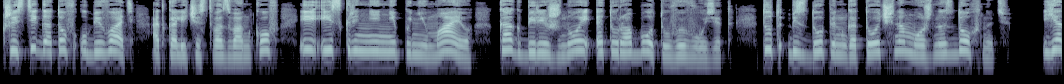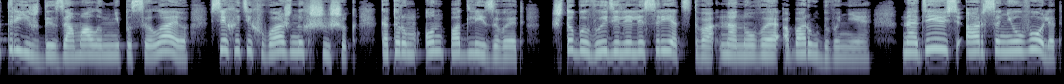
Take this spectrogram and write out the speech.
К шести готов убивать от количества звонков и искренне не понимаю, как Бережной эту работу вывозит. Тут без допинга точно можно сдохнуть. Я трижды за малым не посылаю всех этих важных шишек, которым он подлизывает, чтобы выделили средства на новое оборудование. Надеюсь, Арса не уволят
